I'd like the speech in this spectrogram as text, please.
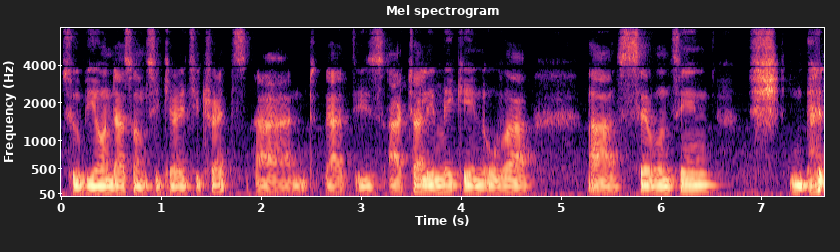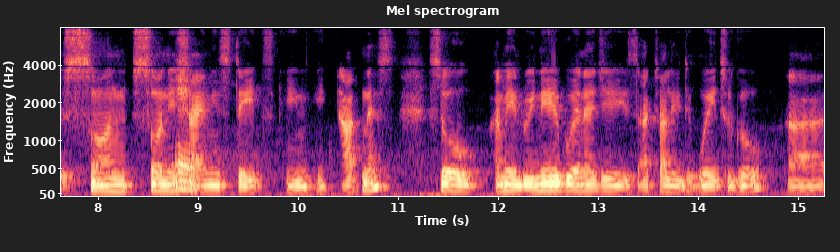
to be under some security threats, and that is actually making over uh, 17 sun sunny oh. shiny states in, in darkness so i mean renewable energy is actually the way to go uh,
